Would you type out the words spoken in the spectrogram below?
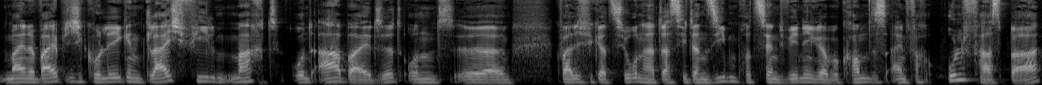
meine weibliche Kollegin gleich viel macht und arbeitet und äh, Qualifikation hat, dass sie dann 7% weniger bekommt, ist einfach unfassbar.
